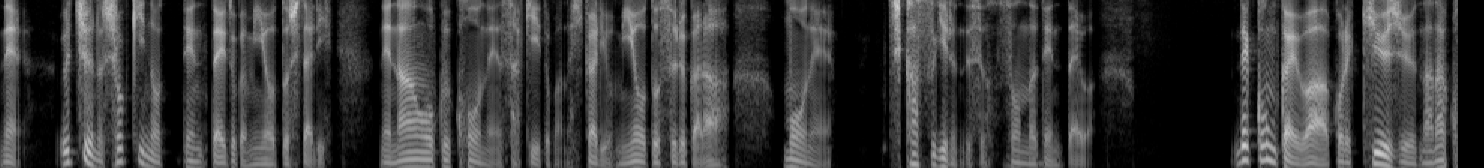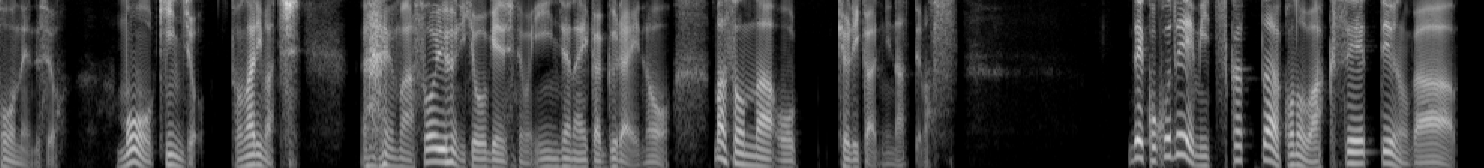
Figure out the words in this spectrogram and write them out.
ね、宇宙の初期の天体とか見ようとしたり、ね、何億光年先とかの光を見ようとするから、もうね、近すぎるんですよ、そんな天体は。で、今回はこれ97光年ですよ。もう近所、隣町。まあそういう風に表現してもいいんじゃないかぐらいの、まあそんな距離感になってます。で、ここで見つかったこの惑星っていうのが、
